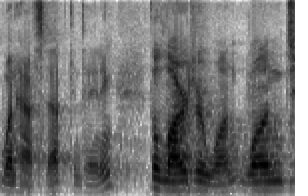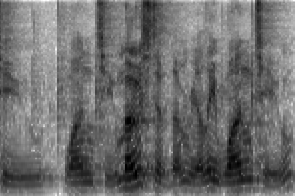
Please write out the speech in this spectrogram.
one half step containing. The larger one, one, two, one, two. Most of them, really, one, two.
